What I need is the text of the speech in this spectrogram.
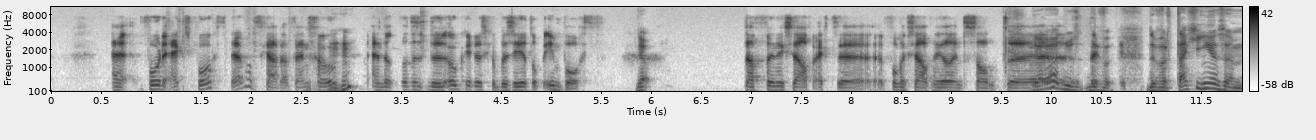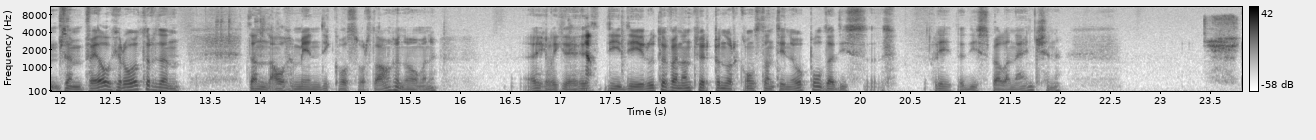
Uh, voor de export, hè, want het gaat naar Venlo. Mm -hmm. En dat, dat, is dus ook weer eens gebaseerd op import. Ja. Dat vind ik zelf echt, uh, vond ik zelf een heel interessant. Uh, ja, ja, dus de, de vertakkingen zijn, zijn veel groter dan, dan algemeen dikwijls wordt aangenomen. Hè. Eigenlijk, ja. die, die route van Antwerpen naar Constantinopel, dat is, allee, dat is wel een eindje. Hè.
